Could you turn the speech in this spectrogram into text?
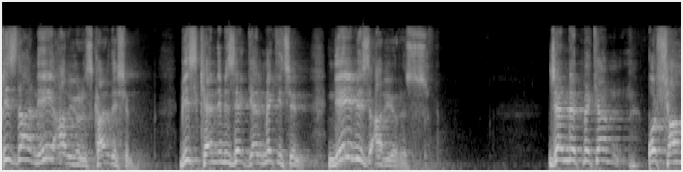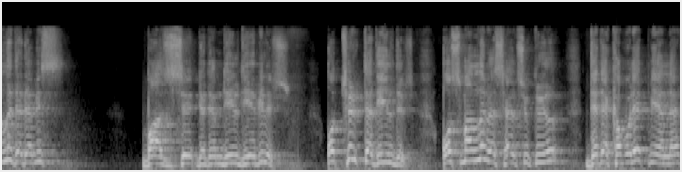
biz daha neyi arıyoruz kardeşim? Biz kendimize gelmek için neyi biz arıyoruz? Cennet mekan o şanlı dedemiz bazısı dedem değil diyebilir. O Türk de değildir. Osmanlı ve Selçuklu'yu dede kabul etmeyenler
